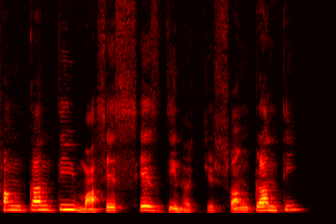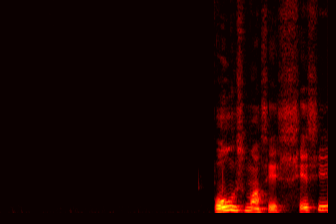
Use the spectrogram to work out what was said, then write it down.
সংক্রান্তি মাসের শেষ দিন হচ্ছে সংক্রান্তি। পৌষ মাসের শেষে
